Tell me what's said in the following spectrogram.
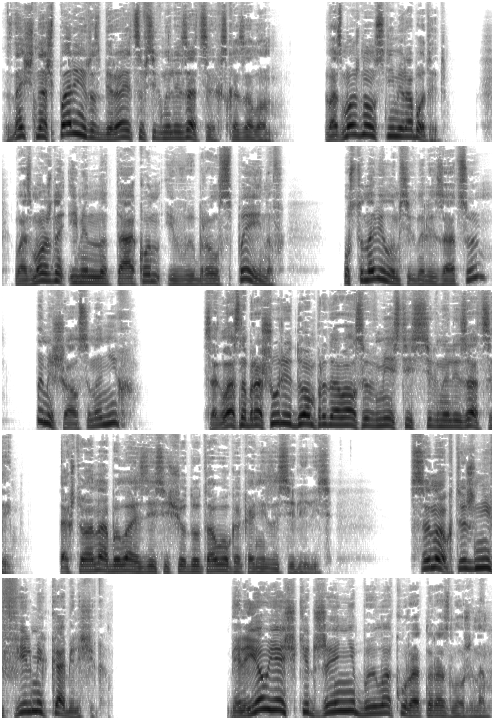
значит, наш парень разбирается в сигнализациях, — сказал он. Возможно, он с ними работает. Возможно, именно так он и выбрал Спейнов. Установил им сигнализацию, помешался на них. Согласно брошюре, дом продавался вместе с сигнализацией так что она была здесь еще до того, как они заселились. «Сынок, ты же не в фильме «Кабельщик». Белье в ящике Дженни было аккуратно разложено.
